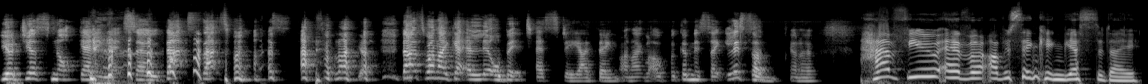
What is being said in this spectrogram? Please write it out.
you're just not getting it. So that's that's when that's, that's when I that's when I get a little bit testy. I think, and I'm like, oh, for goodness' sake, listen. You know, have you ever? I was thinking yesterday.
